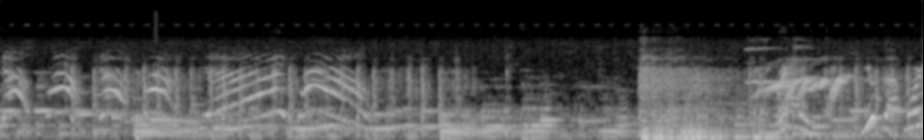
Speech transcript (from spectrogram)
Yeah, clown! Yeah, clown! Yeah, clown! Right! You got more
